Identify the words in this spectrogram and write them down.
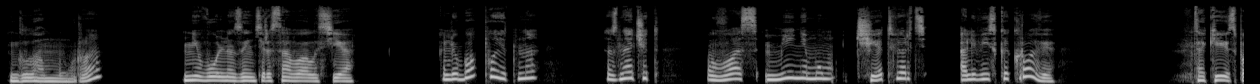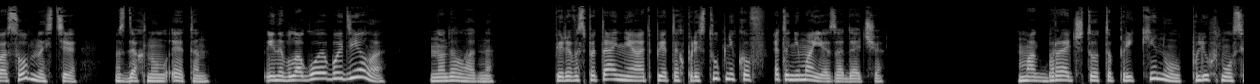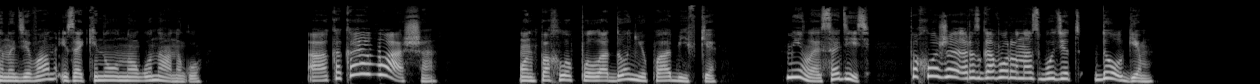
«Гламура?» — невольно заинтересовалась я. «Любопытно. Значит, у вас минимум четверть альвийской крови?» «Такие способности», — вздохнул Этан, — «и на благое бы дело». Ну да ладно. Перевоспитание отпетых преступников — это не моя задача. Макбрайт что-то прикинул, плюхнулся на диван и закинул ногу на ногу. «А какая ваша?» Он похлопал ладонью по обивке. «Милая, садись. Похоже, разговор у нас будет долгим».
